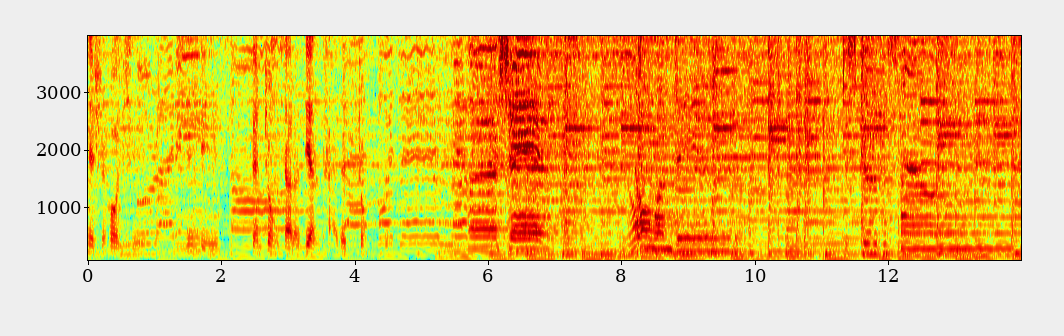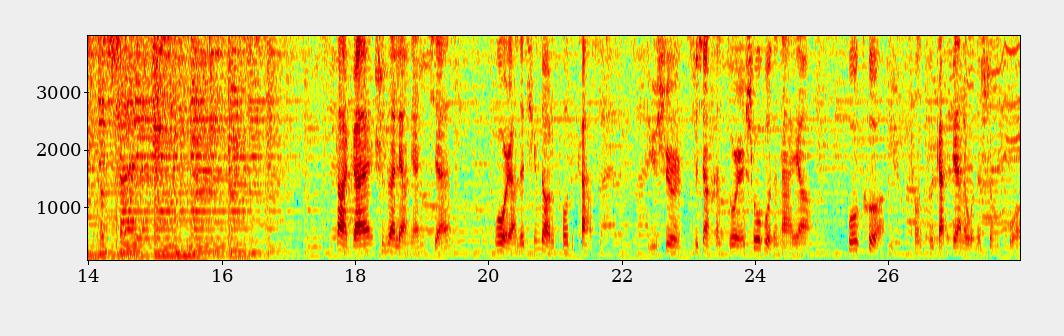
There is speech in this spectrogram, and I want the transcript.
那时候起，心里便种下了电台的种子。大概是在两年前。我偶然的听到了 Podcast，于是就像很多人说过的那样，播客从此改变了我的生活。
